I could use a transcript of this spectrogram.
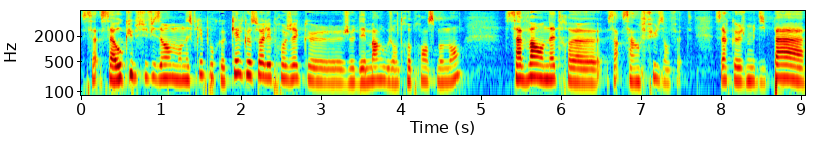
ça, occupe suffisamment mon esprit pour que, quels que soient les projets que je démarre ou j'entreprends en ce moment, ça va en être, euh, ça, infuse en fait. C'est-à-dire que je me dis pas,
